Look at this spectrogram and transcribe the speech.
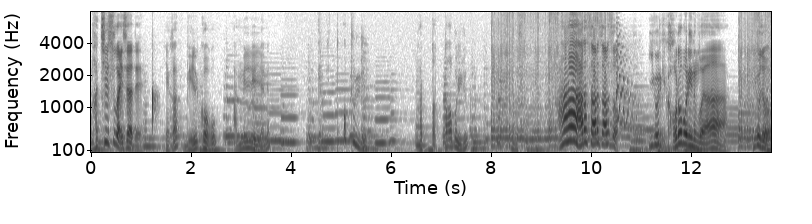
받칠 수가 있어야 돼. 얘가 밀 거고 안 밀리려면 이렇게 W 받다 W 해보자. 아, 알았어, 알았어, 알았어. 이거 이렇게 걸어버리는 거야. 이거죠.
